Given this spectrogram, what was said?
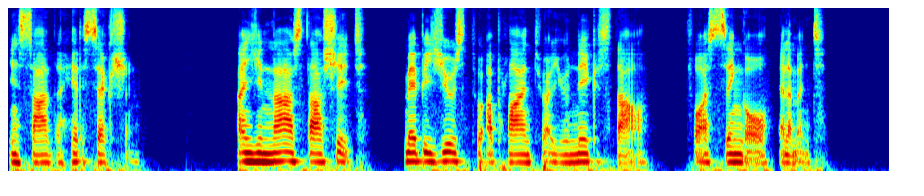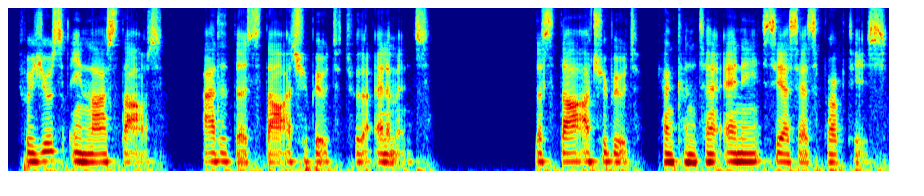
inside the head section. An inline style sheet may be used to apply to a unique style for a single element. To use inline styles, add the style attribute to the element. The style attribute can contain any CSS properties.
